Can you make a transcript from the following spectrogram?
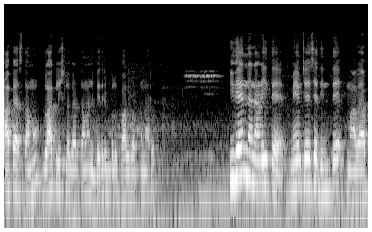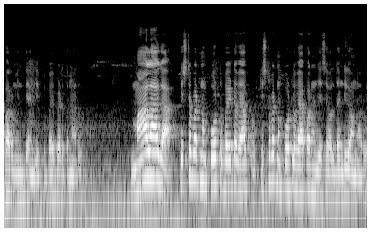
ఆపేస్తాము బ్లాక్ లిస్ట్లో పెడతామని బెదిరింపులకు పాల్పడుతున్నారు. ఇదేందని అడిగితే మేము చేసేది ఇంతే మా వ్యాపారం ఇంతే అని చెప్పి భయపెడుతున్నారు. మాలాగా కిష్టపట్నం పోర్టు బయట వ్యాప కిష్టపట్నం పోర్టులో వ్యాపారం చేసేవాళ్ళు దండిగా ఉన్నారు.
